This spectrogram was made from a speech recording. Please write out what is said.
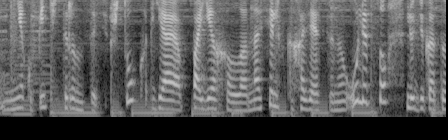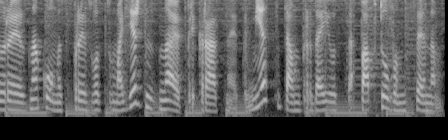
мне купить 14 штук. Я поехала на сельскохозяйственную улицу. Люди, которые знакомы с производством одежды, знают прекрасно это место. Там продается по оптовым ценам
